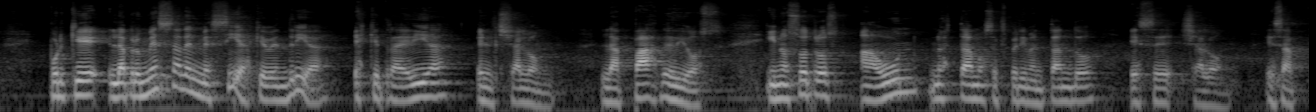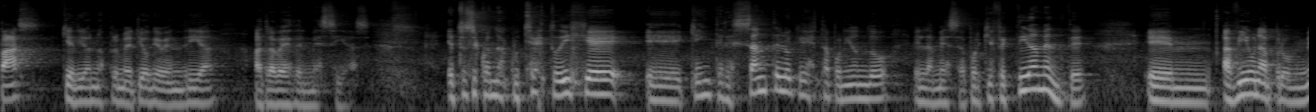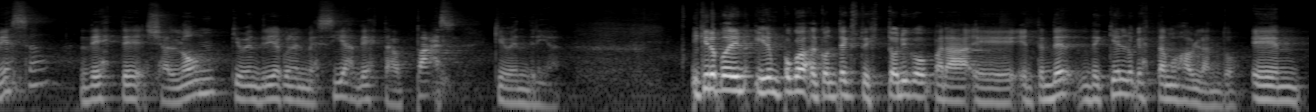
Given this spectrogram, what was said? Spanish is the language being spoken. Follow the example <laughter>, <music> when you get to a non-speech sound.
porque la promesa del Mesías que vendría es que traería el shalom, la paz de Dios. Y nosotros aún no estamos experimentando ese shalom, esa paz que Dios nos prometió que vendría a través del Mesías. Entonces cuando escuché esto dije, eh, qué interesante lo que está poniendo en la mesa, porque efectivamente em, había una promesa de este shalom que vendría con el Mesías, de esta paz que vendría. Y quiero poder ir un poco al contexto histórico para eh, entender de qué es lo que estamos hablando. Em,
